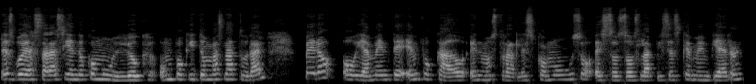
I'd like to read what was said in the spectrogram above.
les voy a estar haciendo como un look un poquito más natural pero obviamente enfocado en mostrarles cómo uso estos dos lápices que me enviaron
